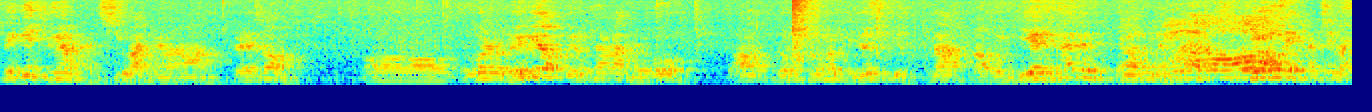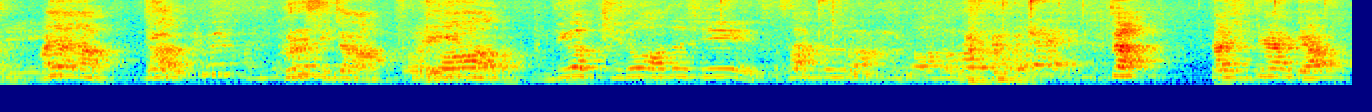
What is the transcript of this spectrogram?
되게 중요한 가치관이야. 그래서 어 그걸로 왜 믿어 이렇게 하면 안 되고 아 너무 그런 걸 믿을 수도 있구나 라고 이해를 해야 되는 야, 부분이야. 우리가 개인적인 가치관이. 아니 아니야. 아, 네가 교회 다니? 그럴 수 있잖아. 얘기해 주는 거. 네가 기도하듯이 사람들도 기도하는 거야. 그래. 자, 다시 집중할게요.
